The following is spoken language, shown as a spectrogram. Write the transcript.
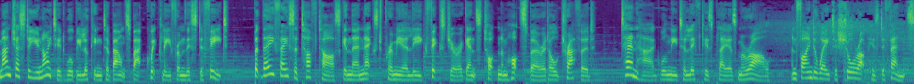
Manchester United will be looking to bounce back quickly from this defeat, but they face a tough task in their next Premier League fixture against Tottenham Hotspur at Old Trafford. Ten Hag will need to lift his players' morale and find a way to shore up his defence,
